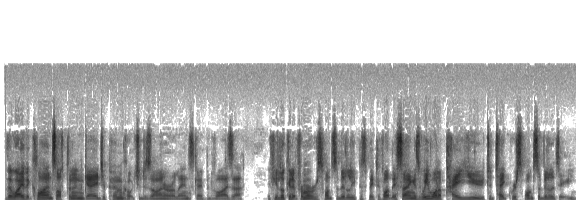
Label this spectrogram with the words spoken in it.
the way that clients often engage a permaculture designer or a landscape advisor if you look at it from a responsibility perspective, what they're saying is we want to pay you to take responsibility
